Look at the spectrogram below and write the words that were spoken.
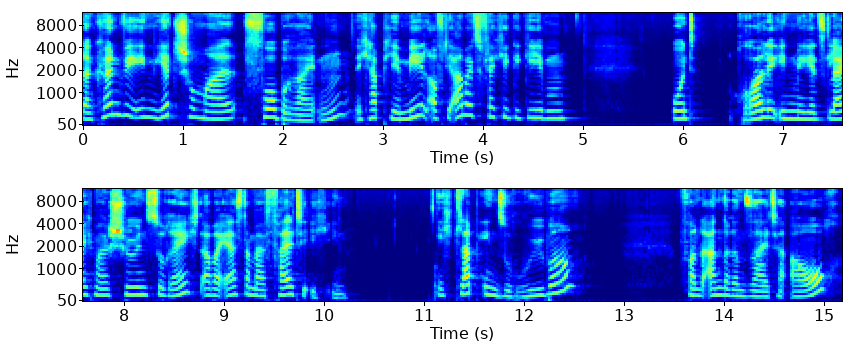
Dann können wir ihn jetzt schon mal vorbereiten. Ich habe hier Mehl auf die Arbeitsfläche gegeben und rolle ihn mir jetzt gleich mal schön zurecht, aber erst einmal falte ich ihn. Ich klappe ihn so rüber, von der anderen Seite auch.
